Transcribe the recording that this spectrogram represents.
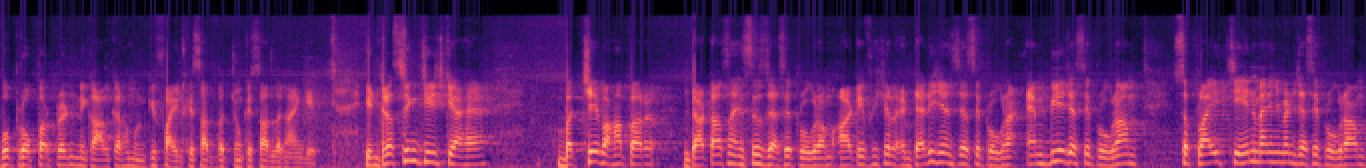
वो प्रॉपर प्रिंट निकाल कर हम उनकी फ़ाइल के साथ, बच्चों के साथ लगाएँगे। इंटरेस्टिंग चीज़ क्या है बच्चे वहाँ पर डाटा साइंसेस जैसे प्रोग्राम आर्टिफिशियल इंटेलिजेंस जैसे प्रोग्राम एमबीए जैसे प्रोग्राम सप्लाई चेन मैनेजमेंट जैसे प्रोग्राम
